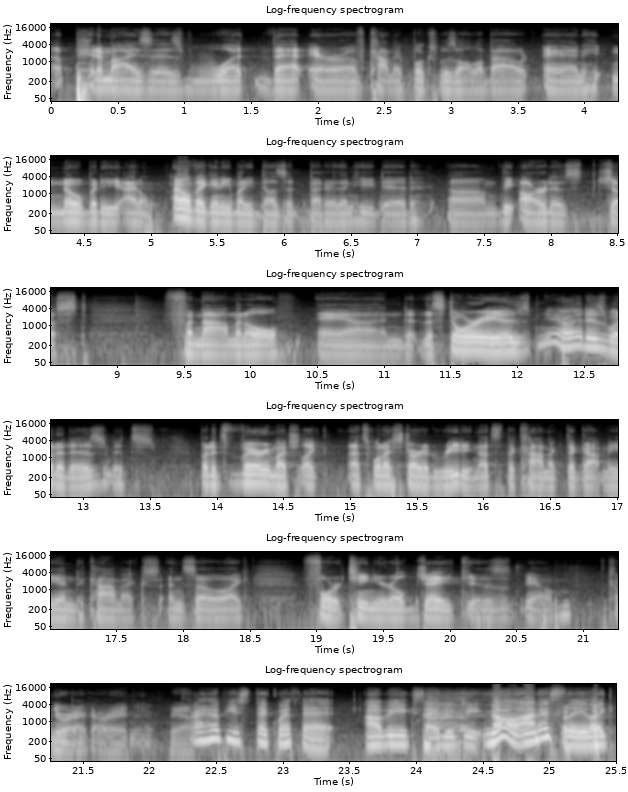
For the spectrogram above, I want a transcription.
Epitomizes what that era of comic books was all about and he, nobody i don't i don't think anybody does it better than he did. Um, the art is just phenomenal and the story is you know it is what it is. It's but it's very much like that's what i started reading. That's the comic that got me into comics. And so like 14 year old jake is you know coming You're back right, out. Yeah. I hope you stick with it. I'll be excited to. no, honestly, like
